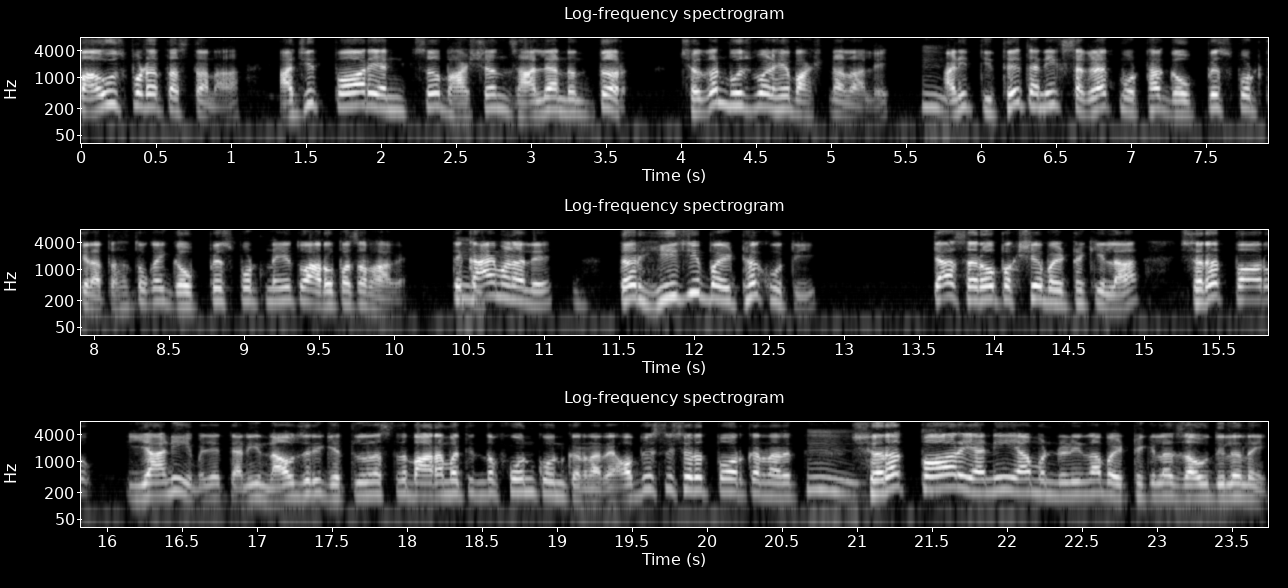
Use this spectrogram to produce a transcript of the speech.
पाऊस पडत असताना अजित पवार यांचं भाषण झाल्यानंतर छगन भुजबळ हे भाषणाला आले. आणि तिथे त्यांनी एक सगळ्यात मोठा गौप्यस्फोट केला. तसा तो काही गौप्यस्फोट नाही तो आरोपाचा भाग आहे. ते. काय म्हणाले? तर ही जी बैठक होती त्या सर्वपक्षीय बैठकीला शरद पवार यांनी म्हणजे त्यांनी नाव जरी घेतलं नसतं तर बारामतीतनं फोन कोण करणार आहे? ऑब्व्हियसली शरद पवार करणार आहेत. शरद पवार यांनी या मंडळींना बैठकीला जाऊ दिलं नाही.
